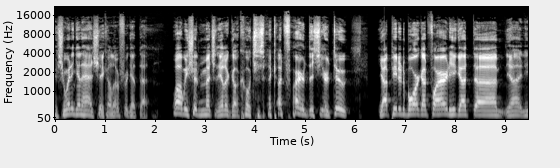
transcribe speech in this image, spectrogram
Shawinigan handshake. I'll never forget that. Well, we shouldn't mention the other go- coaches that got fired this year too. Yeah, Peter DeBoer got fired. He got, uh, yeah, he,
